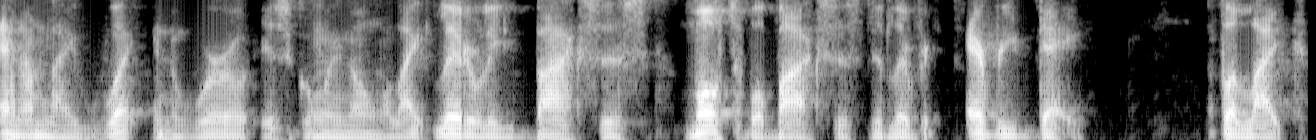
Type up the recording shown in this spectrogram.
and I'm like, what in the world is going on? Like literally boxes, multiple boxes delivered every day for like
